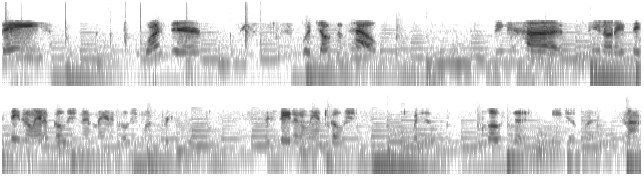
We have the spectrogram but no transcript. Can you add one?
they went there with Joseph's help because, you know, they, they stayed in Atlantic Goshen, and Atlantic Goshen was pretty fruitful. They stayed in Atlantic Goshen, which is close to Egypt, but not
